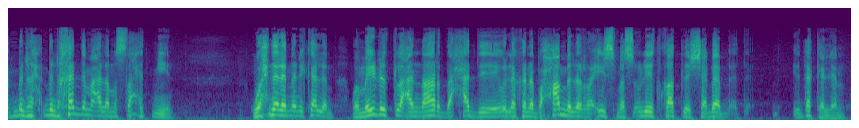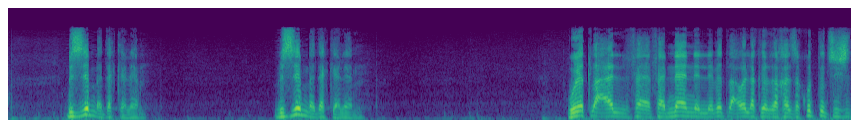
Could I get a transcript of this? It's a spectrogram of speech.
بنخ- بنخدم على مصلحة مين؟ وإحنا لما نتكلم وما يطلع النهارده حد يقول لك أنا بحمل الرئيس مسؤولية قتل الشباب. ده كلام. بالذمة ده كلام. بالذمة ده كلام. ويطلع الفنان اللي بيطلع يقول لك إذا كنت مش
